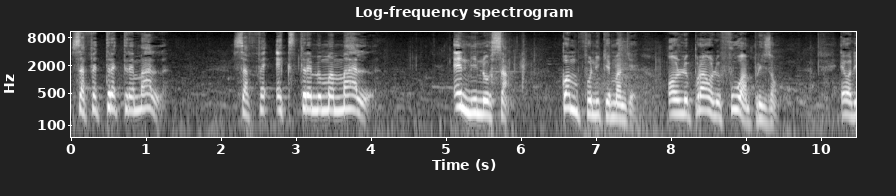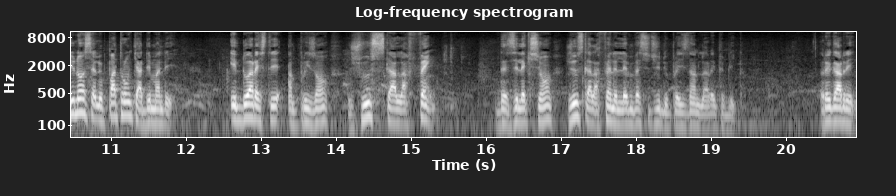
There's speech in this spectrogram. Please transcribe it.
Ça fait très, très mal. Ça fait extrêmement mal. Un innocent, comme Fonike Mange, on le prend, on le fout en prison. Et on dit non, c'est le patron qui a demandé il doit rester en prison jusqu'à la fin des élections, jusqu'à la fin de l'investiture du président de la République. Regardez,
